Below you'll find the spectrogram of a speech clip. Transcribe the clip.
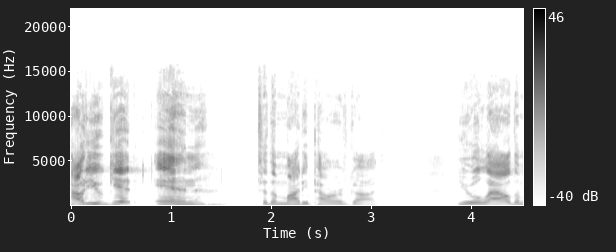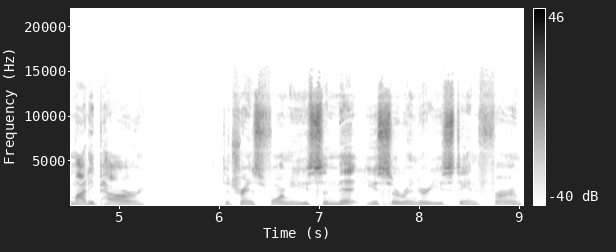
How do you get in to the mighty power of God? You allow the mighty power to transform you. You submit, you surrender, you stand firm.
